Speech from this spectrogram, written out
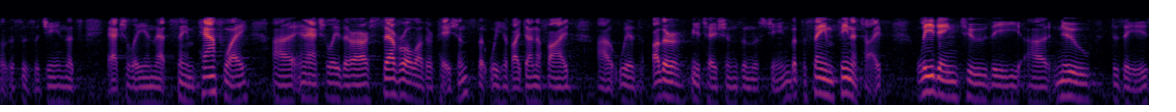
So this is a gene that's actually in that same pathway. Uh, and actually there are several other patients that we have identified with other mutations in this gene, but the same phenotype, leading to the uh, new disease,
